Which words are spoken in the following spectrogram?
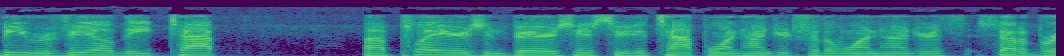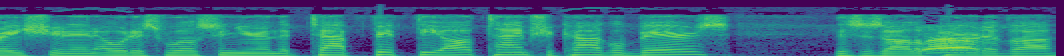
be revealed the top uh, players in Bears history, the top 100 for the 100th celebration. And Otis Wilson, you're in the top 50 all-time Chicago Bears. This is all wow. a part of uh,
